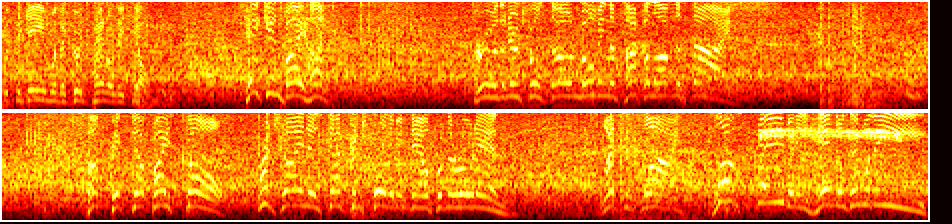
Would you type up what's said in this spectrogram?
with the game with a good penalty kill. Taken by Hunt. Through the neutral zone, moving the puck along the side. Puck picked up by Stahl. Regina's got control of it now from their own end. Lets it fly. Glove save, and he handles it with ease.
